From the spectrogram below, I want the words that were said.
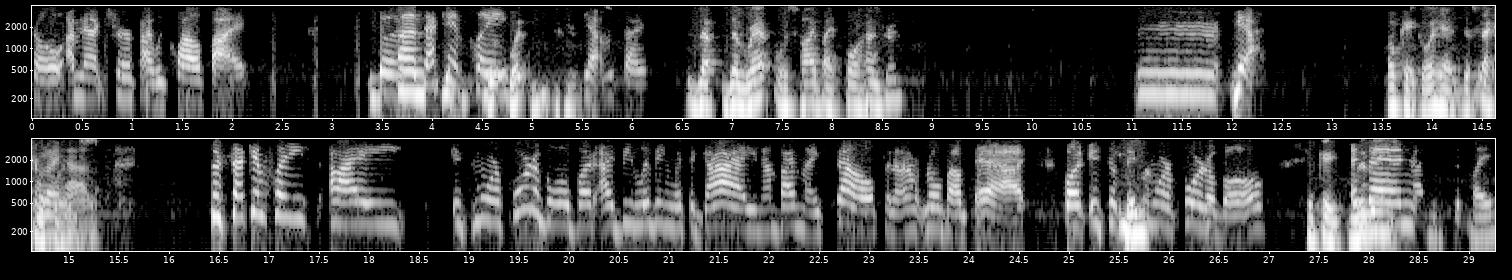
so I'm not sure if I would qualify. The Um, second place, What, yeah, I'm sorry. the the rent was high by four hundred. Mm, yeah, Okay, go ahead. The second place. the second place, I it's more affordable, but I'd be living with a guy and I'm by myself, and I don't know about that. But it's a bit Mm. more affordable. Okay, And living then The place.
